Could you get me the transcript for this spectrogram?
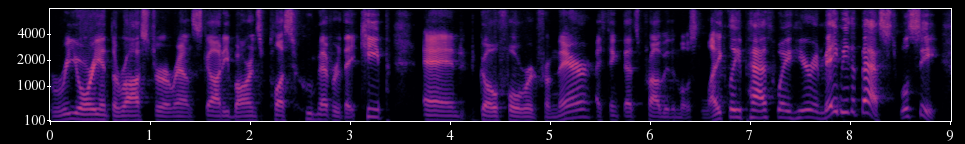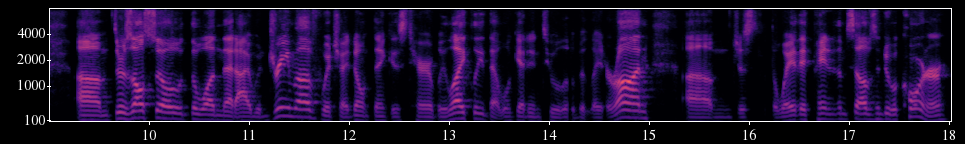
reorient the roster around Scottie Barnes plus whomever they keep, and go forward from there. I think that's probably the most likely pathway here and maybe the best. We'll see. Um, there's also the one that I would dream of, which I don't think is terribly likely, that we'll get into a little bit later on. Um, just the way they've painted themselves into a corner,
